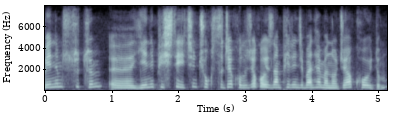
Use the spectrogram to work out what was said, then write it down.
Benim sütüm e, yeni piştiği için çok sıcak olacak. O yüzden pirinci ben hemen ocağa koydum.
